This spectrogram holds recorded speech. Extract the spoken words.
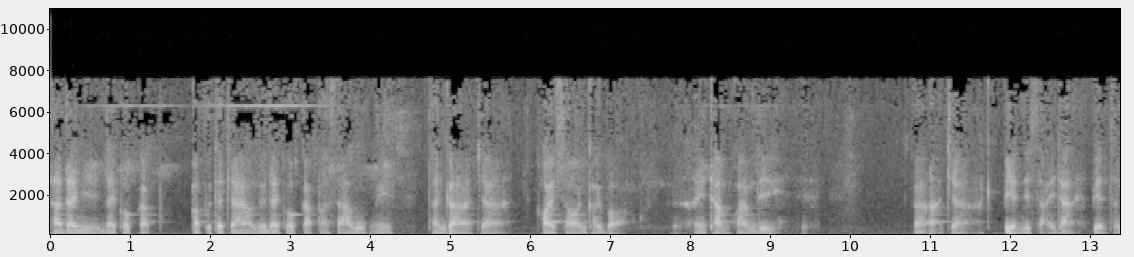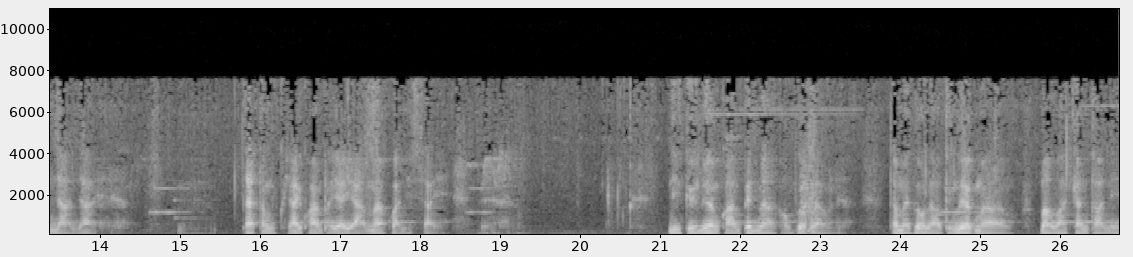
ถ้าได้มีได้พบกับพระพุทธเจ้าหรือได้พบกับภาษาวกนี้ ท่านก็อาจจะคอยสอนคอยบอก ให้ทำความดี ก็อาจจะเปลี่ยนนิสัยได้ เปลี่ยนสันดานได้ แต่ต้องใช้ความพยายามมากกว่านิสัย นี่คือเรื่องความเป็นมาของพวกเราเนี่ย ทำไมพวกเราถึงเลือกมามาวัดกันตอนนี้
